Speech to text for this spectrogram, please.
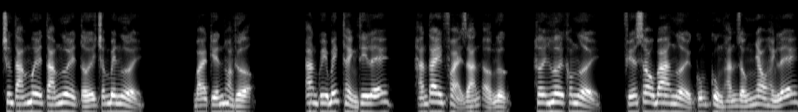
chương 88 người tới chấm bên người. Bái kiến hoàng thượng. An Quy Bích thành thi lễ, hắn tay phải dán ở ngực, hơi hơi không người, phía sau ba người cũng cùng hắn giống nhau hành lễ.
